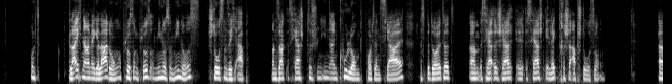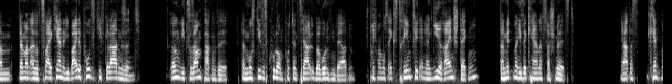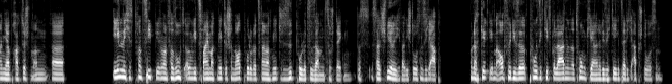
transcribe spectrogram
gleichnamige Ladungen, Plus und Plus und Minus und Minus, stoßen sich ab. Man sagt, es herrscht zwischen ihnen ein Coulomb-Potenzial. Das bedeutet, ähm, es, her es, her es, herrscht elektrische Abstoßung. Ähm, wenn man also zwei Kerne, die beide positiv geladen sind, irgendwie zusammenpacken will, dann muss dieses Coulomb-Potenzial überwunden werden. Sprich, man muss extrem viel Energie reinstecken, damit man diese Kerne verschmilzt. Ja, das kennt man ja praktisch, man äh, ähnliches Prinzip, wie wenn man versucht, irgendwie zwei magnetische Nordpole oder zwei magnetische Südpole zusammenzustecken. Das ist halt schwierig, weil die stoßen sich ab. Und das gilt eben auch für diese positiv geladenen Atomkerne, die sich gegenseitig abstoßen.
